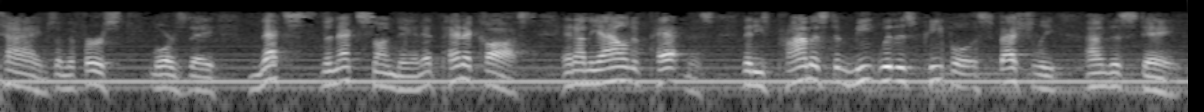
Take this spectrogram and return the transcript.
times on the first Lord's Day, next the next Sunday, and at Pentecost, and on the island of Patmos, that He's promised to meet with His people, especially on this day.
